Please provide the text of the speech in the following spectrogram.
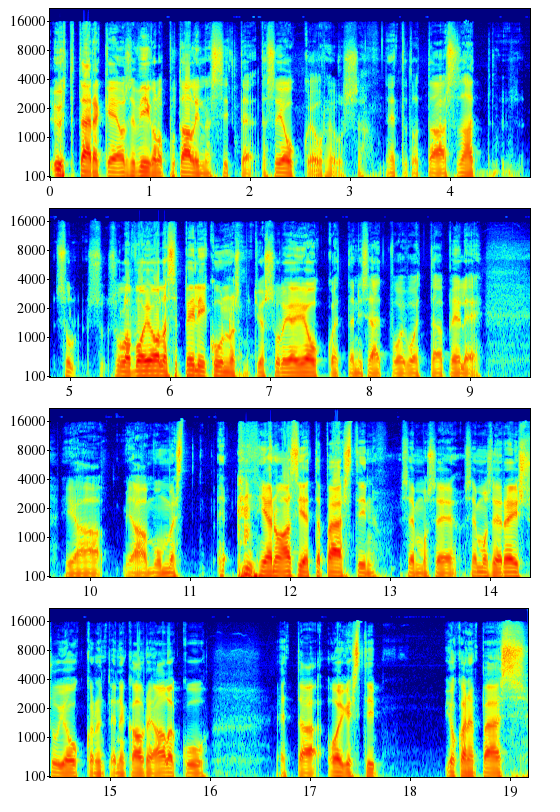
yhtä tärkeä on se viikonloppu Tallinnassa sitten tässä joukkueurheilussa. Että tota, sä saat, sul, sulla voi olla se peli kunnossa, mutta jos sulla ei ole joukkuetta, niin sä et voi voittaa pelejä. Ja, ja mun mielestä hieno asia, että päästiin semmoiseen, semmoiseen reissuun joukko nyt ennen kauden alkuun, että oikeasti jokainen pääsi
